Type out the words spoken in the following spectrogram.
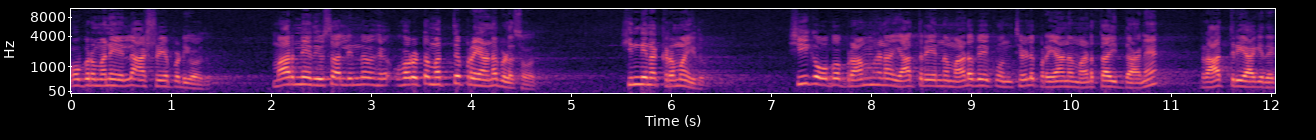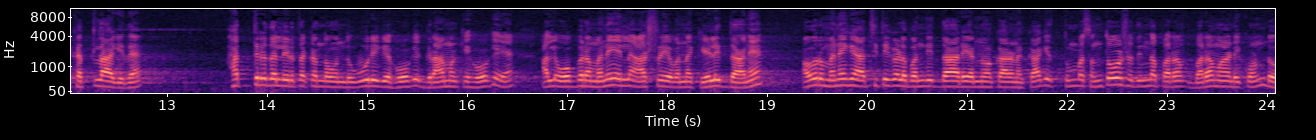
ಒಬ್ಬರ ಮನೆಯಲ್ಲಿ ಆಶ್ರಯ ಪಡೆಯೋದು. ಮಾರನೇ ದಿವಸ ಅಲ್ಲಿಂದ ಹೊರಟು ಮತ್ತೆ ಪ್ರಯಾಣ ಬೆಳೆಸೋದು. ಹಿಂದಿನ ಕ್ರಮ ಇದು. ಹೀಗೆ ಒಬ್ಬ ಬ್ರಾಹ್ಮಣ ಯಾತ್ರೆಯನ್ನು ಮಾಡಬೇಕು ಹೇಳಿ ಪ್ರಯಾಣ ಮಾಡ್ತಾ ಇದ್ದಾನೆ. ರಾತ್ರಿ ಆಗಿದೆ ಕತ್ಲಾಗಿದೆ. ಹತ್ತಿರದಲ್ಲಿರ್ತಕ್ಕಂಥ ಒಂದು ಊರಿಗೆ ಹೋಗಿ, ಗ್ರಾಮಕ್ಕೆ ಹೋಗಿ ಅಲ್ಲಿ ಒಬ್ಬರ ಮನೆಯಲ್ಲಿ ಆಶ್ರಯವನ್ನು ಕೇಳಿದ್ದಾನೆ. ಅವರು ಮನೆಗೆ ಅತಿಥಿಗಳು ಬಂದಿದ್ದಾರೆ ಅನ್ನುವ ಕಾರಣಕ್ಕಾಗಿ ತುಂಬ ಸಂತೋಷದಿಂದ ಪರ, ಬರಮಾಡಿಕೊಂಡು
